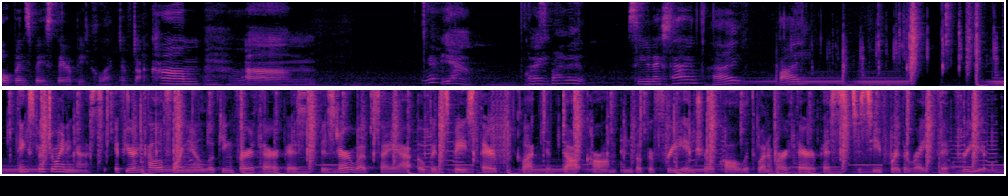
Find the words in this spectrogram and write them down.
openspacetherapycollective.com. Um, Yeah. yeah. That's Great. about it. See you next time. Hi. Bye. Thanks for joining us. If you're in California looking for a therapist, visit our website at openspacetherapycollective.com and book a free intro call with one of our therapists to see if we're the right fit for you.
